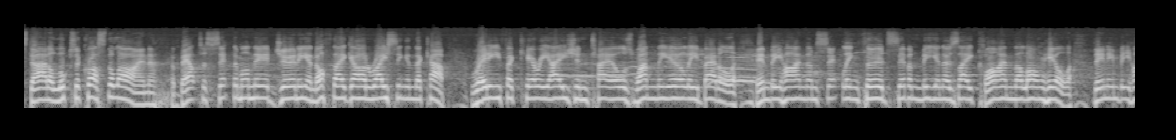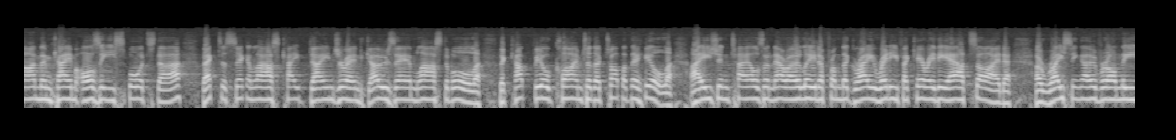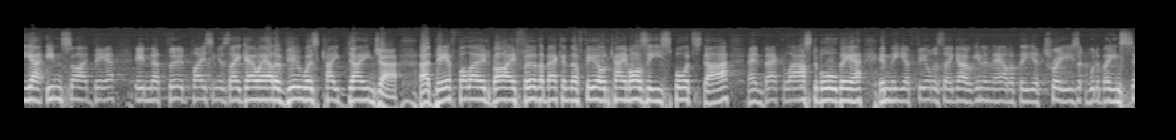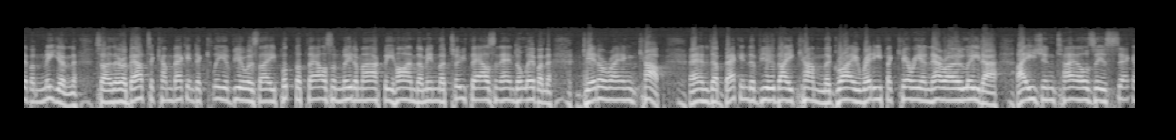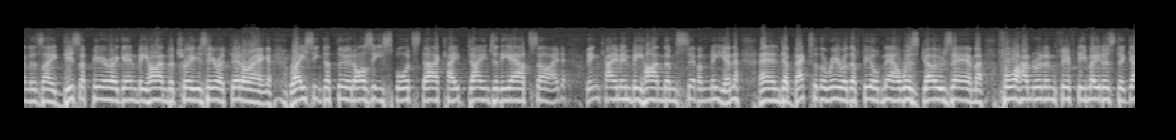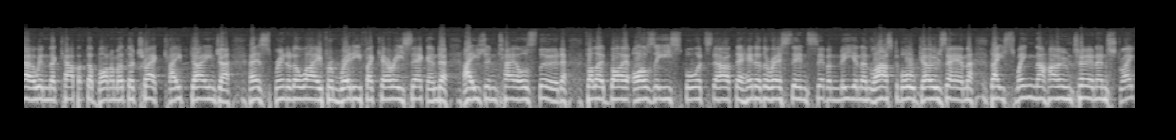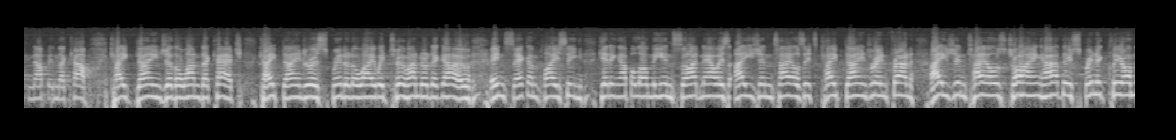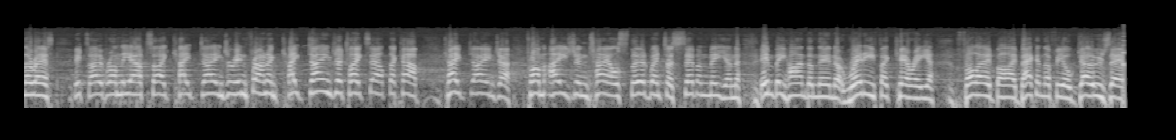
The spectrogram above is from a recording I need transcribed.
Starter looks across the line, about to set them on their journey, and off they go and racing in the cup. Ready for Kerry Asian Tails, won the early battle. In behind them, settling third, seven million as they climb the long hill. Then in behind them came Aussie Sports Star. Back to second last, Cape Danger and Gozam last of all. The cup field climbed to the top of the hill. Asian Tails, a narrow leader from the grey, ready for Kerry the outside. A racing over on the uh, inside there in the third placing as they go out of view was Cape Danger. Uh, they're followed by further back in the field came Aussie Aussie Sports Star. And back last of all there in the uh, field as they go in and out of the uh, trees, it would have been 7 million. So they're about to come back into clear view as they put the 1,000 metre mark behind them in the 2011 Dederang Cup. And uh, back into view they come. The grey ready for Kerry, a narrow leader. Asian Tails is second as they disappear again behind the trees here at Dederang. Racing to third, Aussie Sports Star, Cape Danger the outside. Then came in behind them 7 million. And uh, back to the rear of the field now was Gozam. 450 metres to go in the cup at the bottom of the track. Cape Danger has sprinted away from Ready for Kerry second. Asian Tails third, followed by Aussie Sports Star at the head of the rest. Then 7 million and last of all goes Gozam. They swing the home turn and straighten up in the cup. Cape Danger the one to catch. Cape Danger has sprinted away with 200 to go. In second placing, getting up along the inside now is Asian Tails. It's Cape Danger in front. Asian Tails trying hard. They're sprinted clear on the rest. It's over on the outside. Cape Danger in front, and Cape Danger takes out the cup. Cape Danger from Asian Tales. Third went to 7 million. In behind them, then ready for Kerry, followed by back in the field goes there.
